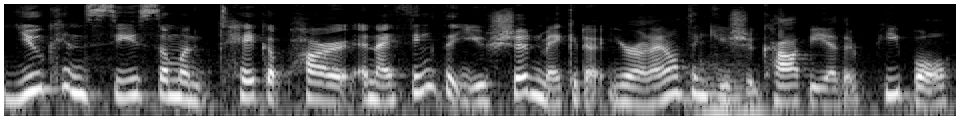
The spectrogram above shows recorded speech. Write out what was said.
you can see someone take a part, and I think that you should make it your own. I don't think you Mm-hmm. should copy other people,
